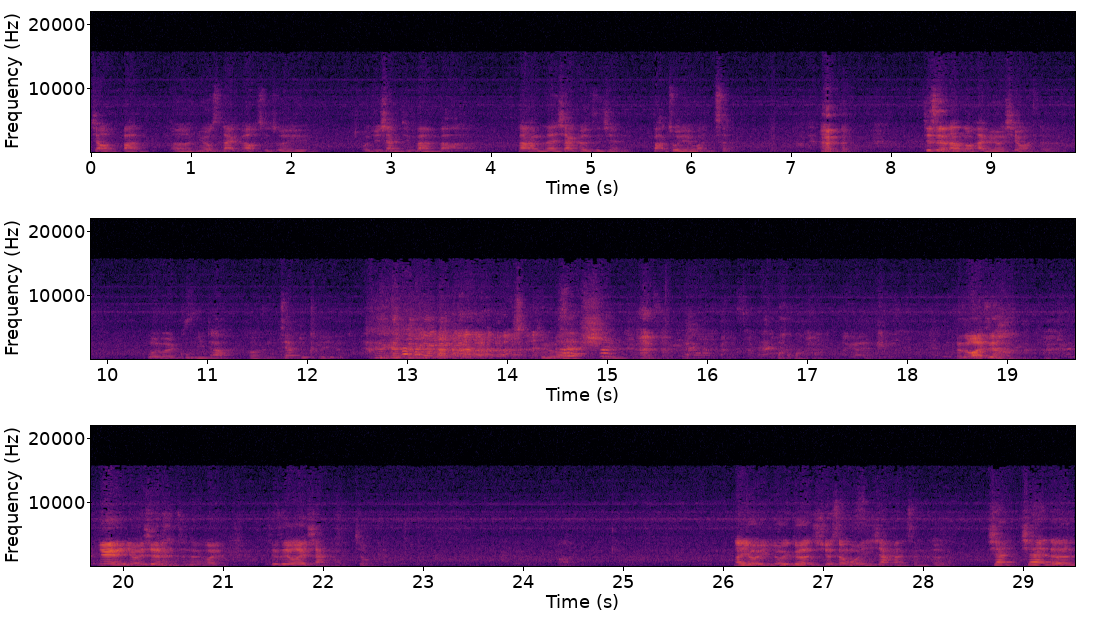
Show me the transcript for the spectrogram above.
教把。呃，因为我是代课老师，所以我就想尽办法让他们在下课之前把作业完成。就是有那种还没有写完的，我也会鼓励他，说这样就可以了。这个老师。可是我还是，因为有一些人真的会，就是会想很久。啊。那有有一个学生我印象蛮深刻的。现在现在的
